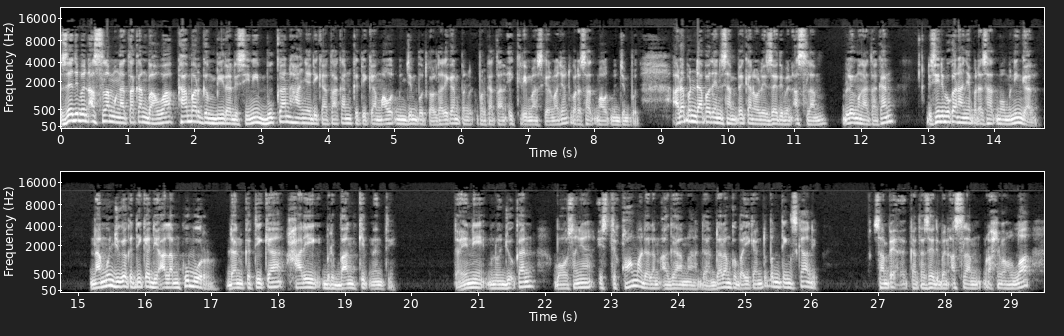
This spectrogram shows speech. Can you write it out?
Zaid bin Aslam mengatakan bahwa kabar gembira di sini bukan hanya dikatakan ketika maut menjemput. Kalau tadi kan perkataan ikrimah segala macam itu pada saat maut menjemput. Ada pendapat yang disampaikan oleh Zaid bin Aslam. Beliau mengatakan, di sini bukan hanya pada saat mau meninggal, namun juga ketika di alam kubur dan ketika hari berbangkit nanti. Dan ini menunjukkan bahwasanya istiqamah dalam agama dan dalam kebaikan itu penting sekali. Sampai kata Zaid bin Aslam rahimahullah,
